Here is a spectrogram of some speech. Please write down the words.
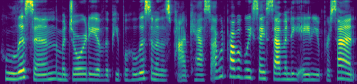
who listen. The majority of the people who listen to this podcast, I would probably say 70, 80%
